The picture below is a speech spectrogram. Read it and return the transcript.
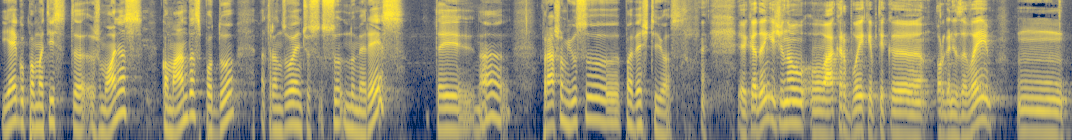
jeigu pamatysit žmonės, komandas po du, tranzuojančius su numeriais, tai, na, prašom jūsų pavežti juos. Kadangi žinau, vakar buvai kaip tik e, organizavai mm,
